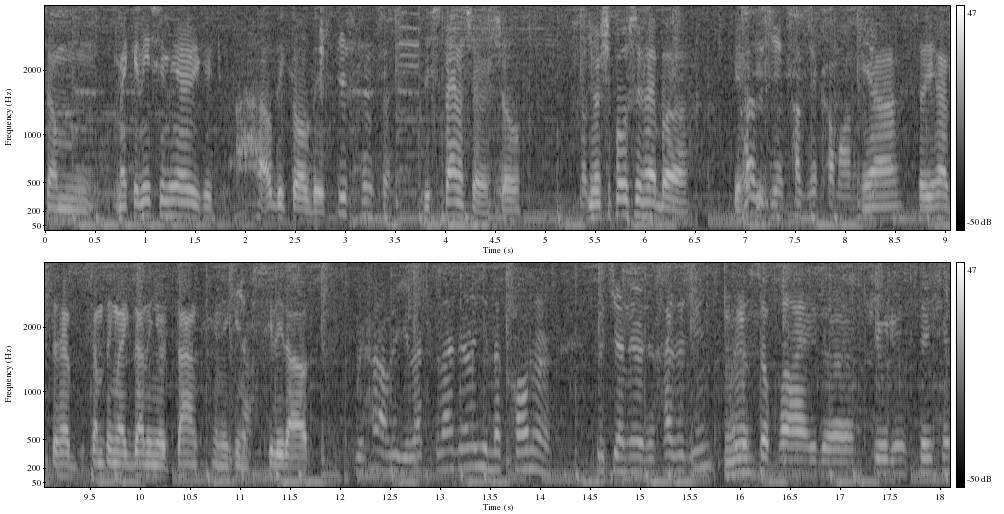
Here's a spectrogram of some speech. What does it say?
some mechanism here. You could, how do you call this? Dispenser. Dispenser. So you're supposed to have a you Hydrogen, hydrogen come out. yeah. So you have to have something like that in your tank and you can Yeah. fill it out. We have the electrolyzer in the corner to generate hydrogen Mhm. and supply the fueling station.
